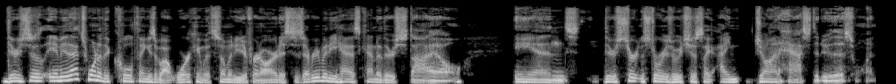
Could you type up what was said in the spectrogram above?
there's just, I mean, that's one of the cool things about working with so many different artists is everybody has kind of their style. And there's certain stories where it's just like, I, John has to do this one.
